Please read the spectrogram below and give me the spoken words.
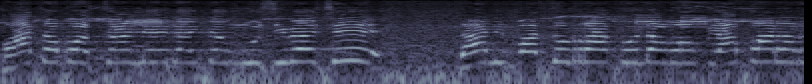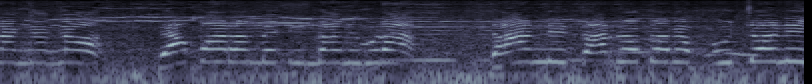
పాత బస్ స్టాండ్ ఏదైతే మూసివేసి దాని బస్సులు రాకుండా ఓ వ్యాపార రంగంగా వ్యాపారం పెట్టిన దాన్ని కూడా దాన్ని ధర్నతోనే కూర్చొని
